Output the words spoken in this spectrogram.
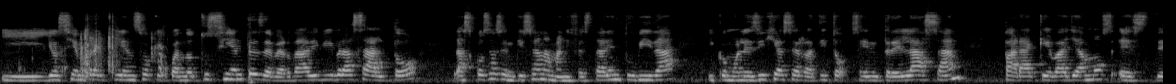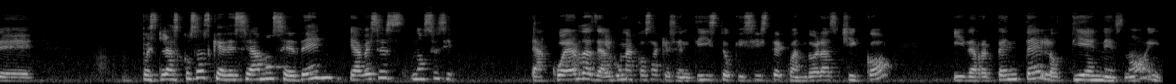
Y yo siempre pienso que cuando tú sientes de verdad y vibras alto, las cosas empiezan a manifestar en tu vida y como les dije hace ratito, se entrelazan para que vayamos, este, pues las cosas que deseamos se den. Y a veces, no sé si te acuerdas de alguna cosa que sentiste o que hiciste cuando eras chico y de repente lo tienes, ¿no? Y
